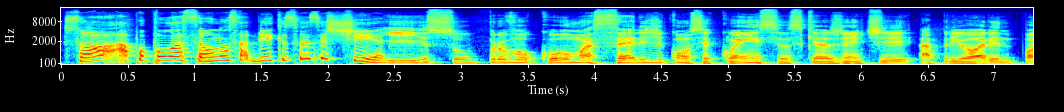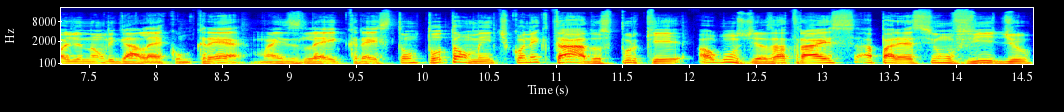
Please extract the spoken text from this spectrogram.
só a população não sabia que isso existia. E isso provocou uma série de consequências que a gente, a priori, pode não ligar Lé com Cré, mas Lé e Cré estão totalmente conectados, porque alguns dias atrás aparece um vídeo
